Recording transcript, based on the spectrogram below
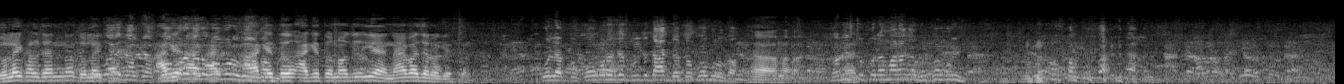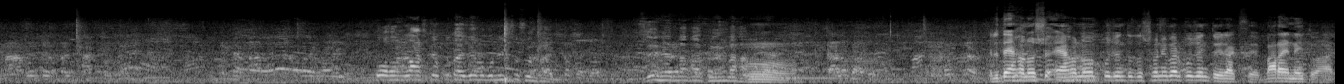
দোলাই খাল যান না দোলাই খাল। আগে তো আগে তো নজর ইয়ে নাই বাজারও গেছেন। বললাম তো কবরে যে তুই ডাক দে তো কাম হ্যাঁ হ্যাঁ। কনিষ্ঠ করে মারা গেল তখন লাস্টে কোথায় যাব কোনো স্টেশন পাইনি। যে হেন এটা তো এখনও এখনও পর্যন্ত তো শনিবার পর্যন্তই রাখছে বাড়ায় নাই তো আর।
